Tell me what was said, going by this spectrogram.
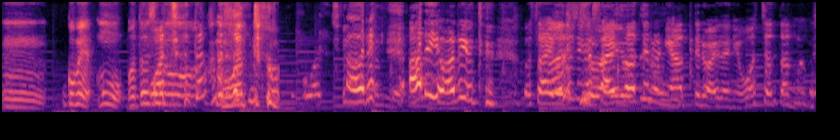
うん、ごめん、もう私の終わっちゃった終わった終わっちゃった。んであれよあれよって。さあれよ私がサイバーテロに遭ってる間に終わっちゃったの。終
